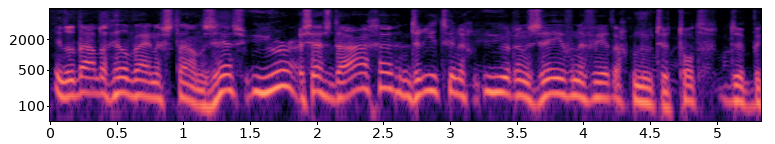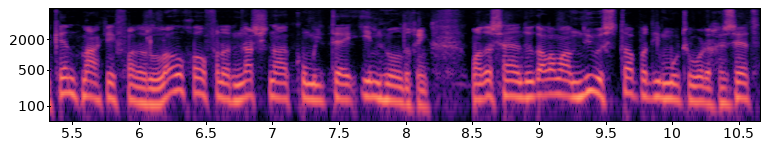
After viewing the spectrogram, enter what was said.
Inderdaad nog heel weinig staan. Zes uur, zes dagen, 23 uur en 47 minuten... tot de bekendmaking van het logo van het Nationaal Comité Inhuldiging. Want er zijn natuurlijk allemaal nieuwe stappen die moeten worden gezet.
